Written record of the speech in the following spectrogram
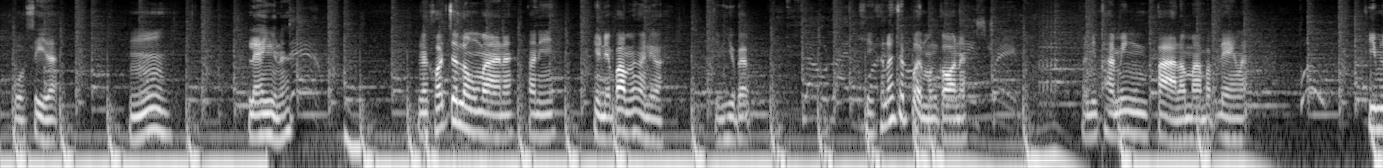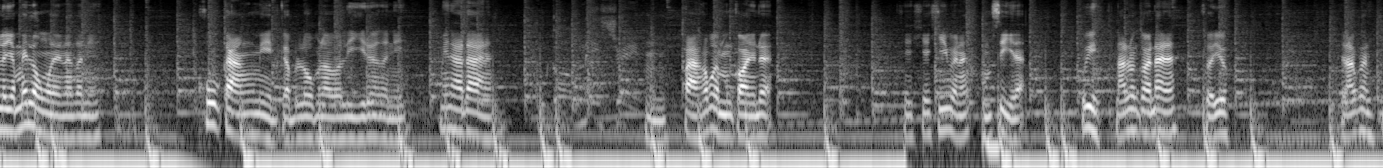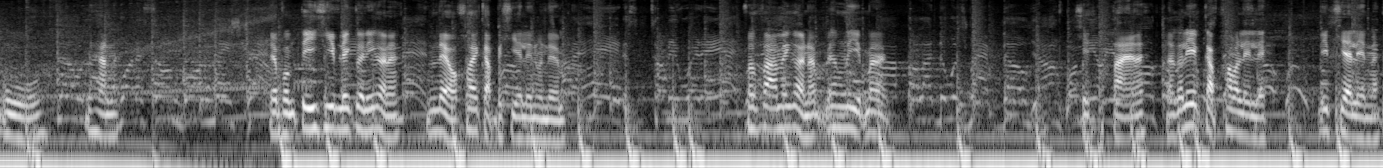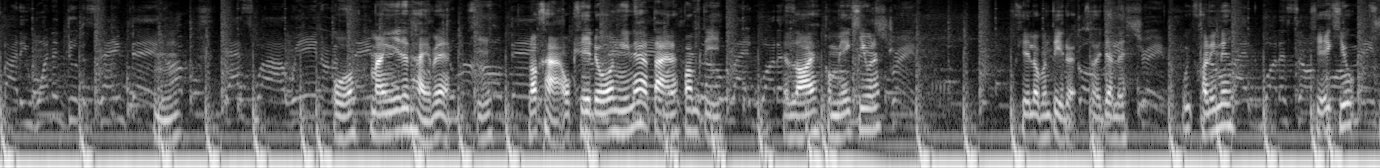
โอ้สี่ละอืม แรงอยู่นะแล้วเขาจะลงมานะ ตอนนี้อยู่ในป้อมไว้ก่อนดีกว่าเก็บฮิวแป๊บโอเคเขาน่าจะเปิดมังกรนะตอนนี้ทามิ่งป่าเรามาแบบแรงละทีมเรายังไม่ลงเลยนะตอนนี้ คู่กลางเมดกับโรมลาวารีด้วยตอนนี้ ไม่น่าได้นะอืมป่าเขาเปิดมังกรอยู่ด้วย เคลียร์เคลียร์คีบก่อนนะ ผมสี่แล้วอุ้ยรับมังกรได้นะ สวยอยู่ไปรับกันโอ้ไม่ทันนะเดี๋ยวผมตีคีบเล็กตัวนี้ก่อนนะแล้วเดี๋ยวค่อยกลับไปเคลียร์เลนเหมือนเดิมฟ้าฟ้าไม่ก่อนนะไม่ต้องรีบมากโอเคตายนะแล้วก็รีบกลับเข้ามาเลนเลย รีบเคลียร์เลนนะโอ้มาอย่างนี้จะไถ่ไปเนี่ยโอเคล็อกขาโอเคโดนงี้หน่าตายนะป้อมตีเรียบร้อยผมมีคิวนะ เคโรบันติด้วย สวยจัดเลย อุ้ยขอนิดนึงเคคิวเค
